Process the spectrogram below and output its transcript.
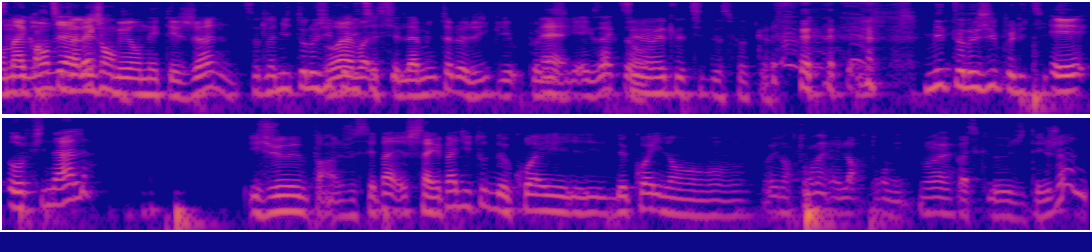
On a grandi avec, légende. mais on était jeunes. C'est de la mythologie politique. c'est de la mythologie poli- politique, Eh, Ça exactement. va être le titre de ce podcast. mythologie politique. Et au final, je, enfin, je sais pas, je savais pas du tout de quoi il, de quoi il en, Ouais, il en retournait. il en retournait. Ouais. Parce que j'étais jeune,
